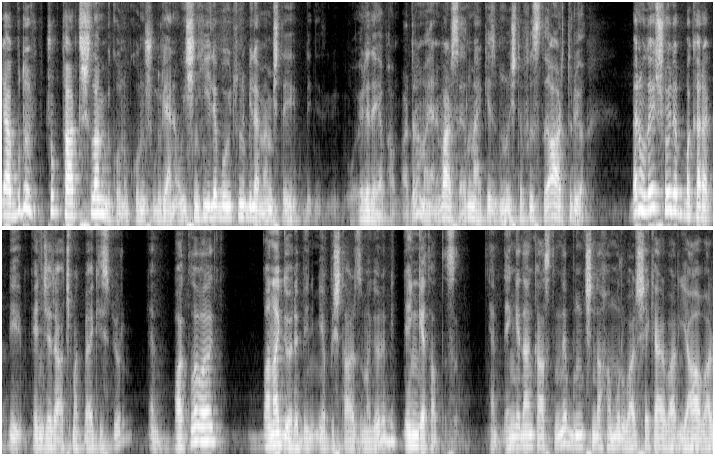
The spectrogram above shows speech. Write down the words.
Ya bu da çok tartışılan bir konu konuşulur. Yani o işin hile boyutunu bilemem. İşte dediğiniz gibi öyle de yapan vardır ama yani varsayalım merkez bunu işte fıstığı artırıyor. Ben olaya şöyle bakarak bir pencere açmak belki istiyorum. Yani baklava bana göre benim yapış tarzıma göre bir denge tatlısı. Yani dengeden kastım ne? Bunun içinde hamur var, şeker var, yağ var,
